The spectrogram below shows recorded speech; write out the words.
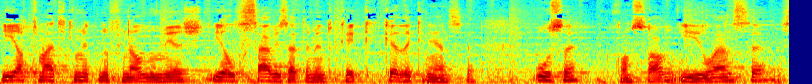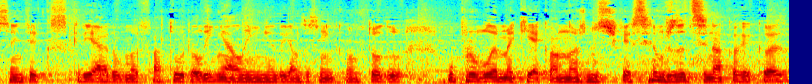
e automaticamente no final do mês ele sabe exatamente o que é que cada criança usa, consome e lança sem ter que se criar uma fatura linha a linha, digamos assim, com todo o problema que é quando nós nos esquecemos de adicionar qualquer coisa,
